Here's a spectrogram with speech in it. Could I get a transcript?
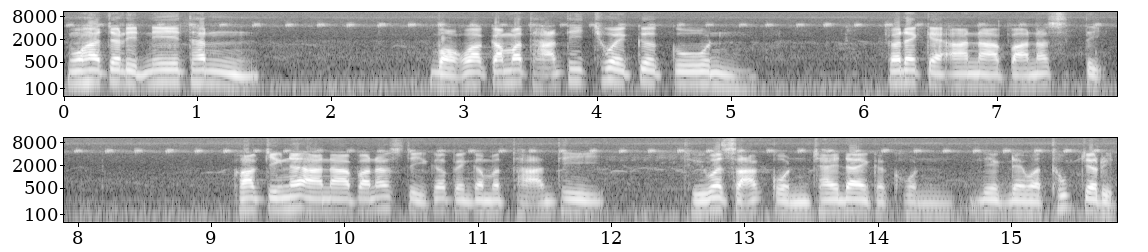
โมหจริตนี้ท่านบอกว่ากรรมฐานที่ช่วยเกื้อกูล ก็ได้แก่อาณาปานสติ ความจริงนะอาณาปานสติก็เป็นกรรมฐานที่ถือว่าสากลใช้ได้กับคน เรียกได้ว่าทุกจริต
